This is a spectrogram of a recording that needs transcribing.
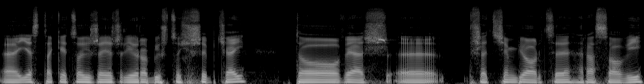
e, jest takie coś, że jeżeli robisz coś szybciej, to wiesz, przedsiębiorcy rasowi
